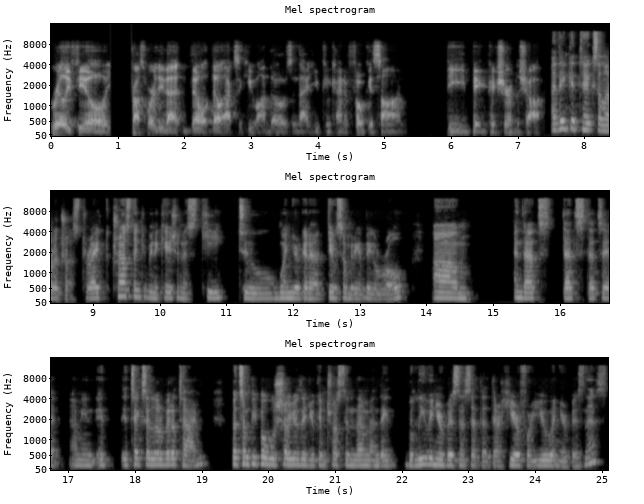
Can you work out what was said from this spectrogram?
really feel trustworthy that they'll they'll execute on those and that you can kind of focus on the big picture of the shop. I think it takes a lot of trust right? Trust and communication is key to when you're to give somebody a bigger role. Um and that's that's that's it. I mean it it takes a little bit of time but some people will show you that you can trust in them and they believe in your business that, that they're here for you and your business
